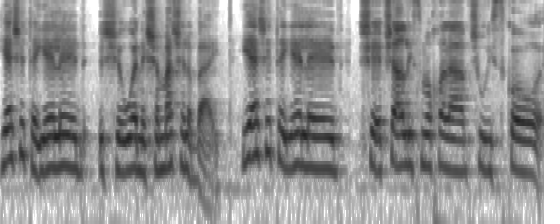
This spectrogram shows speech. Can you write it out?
יש את הילד שהוא הנשמה של הבית, יש את הילד שאפשר לסמוך עליו שהוא יזכור אה,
